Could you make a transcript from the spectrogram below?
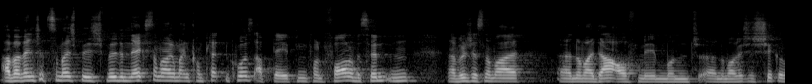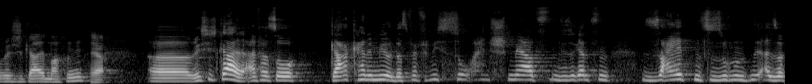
Aber wenn ich jetzt zum Beispiel, ich will demnächst nochmal meinen kompletten Kurs updaten, von vorne bis hinten, dann würde ich das nochmal äh, noch mal da aufnehmen und äh, nochmal richtig schick und richtig geil machen. Ja. Äh, richtig geil. Einfach so gar keine Mühe. Und das wäre für mich so ein Schmerz, diese ganzen Seiten zu suchen. Also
